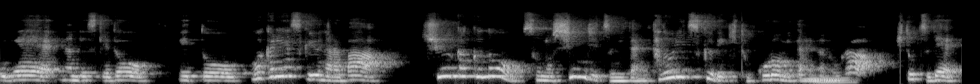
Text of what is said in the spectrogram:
りで、なんですけど、えっと、わかりやすく言うならば、中核のその真実みたいな、たどり着くべきところみたいなのが一つで、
